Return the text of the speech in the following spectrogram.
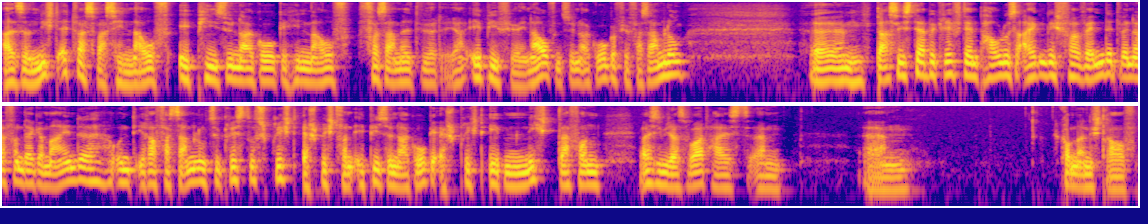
Also nicht etwas, was hinauf, Episynagoge hinauf versammelt würde. Ja? Epi für hinauf und Synagoge für Versammlung. Ähm, das ist der Begriff, den Paulus eigentlich verwendet, wenn er von der Gemeinde und ihrer Versammlung zu Christus spricht. Er spricht von Episynagoge, er spricht eben nicht davon, ich weiß nicht, wie das Wort heißt, ähm, ähm, ich komme da nicht drauf.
